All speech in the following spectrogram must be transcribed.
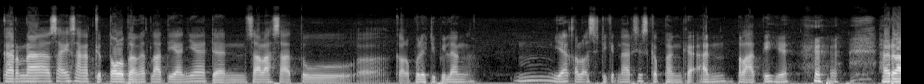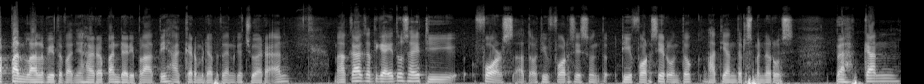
karena saya sangat getol banget latihannya dan salah satu uh, kalau boleh dibilang Hmm, ya kalau sedikit narsis kebanggaan pelatih ya. harapan lah lebih tepatnya harapan dari pelatih agar mendapatkan kejuaraan. Maka ketika itu saya di force atau di forces untuk di forsir untuk latihan terus-menerus. Bahkan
